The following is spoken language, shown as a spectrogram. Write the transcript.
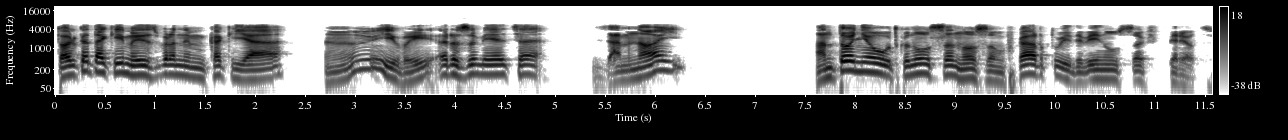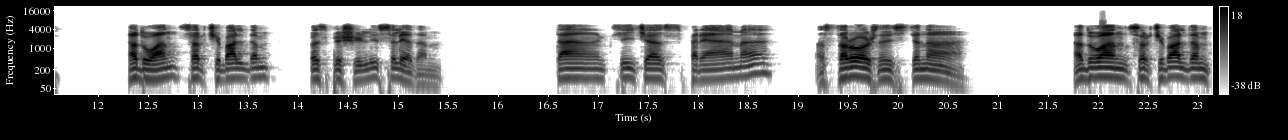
только таким избранным, как я, и вы, разумеется. За мной!» Антонио уткнулся носом в карту и двинулся вперед. Адуан с Арчибальдом поспешили следом. «Так, сейчас прямо...» «Осторожно, стена!» Адуан с Арчибальдом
